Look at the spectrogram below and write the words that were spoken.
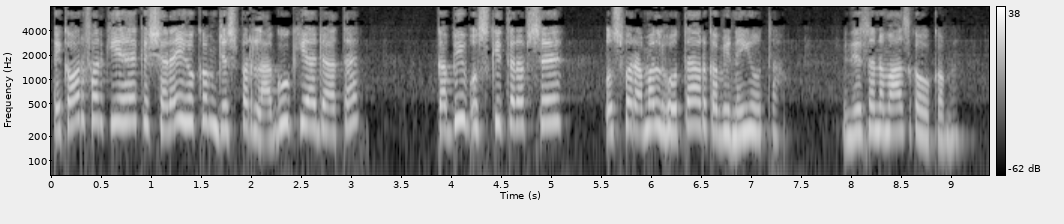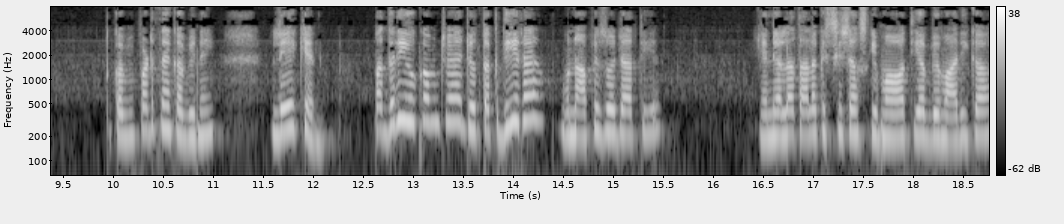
ایک اور فرق یہ ہے کہ شرعی حکم جس پر لاگو کیا جاتا ہے، کبھی اس کی طرف سے اس پر عمل ہوتا ہے اور کبھی نہیں ہوتا۔ جیسے نماز کا حکم ہے، تو کبھی پڑھتے ہیں، کبھی نہیں۔ لیکن قدری حکم جو ہے، جو تقدیر ہے، وہ نافذ ہو جاتی ہے۔ یعنی اللہ تعالیٰ کسی شخص کی موت یا بیماری کا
